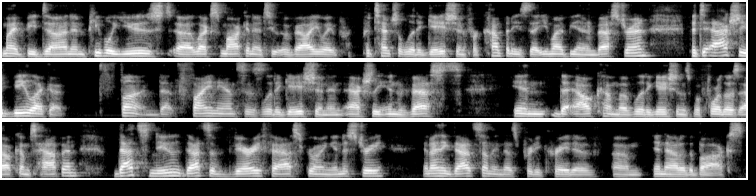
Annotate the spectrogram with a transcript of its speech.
might be done, and people used uh, Lex Machina to evaluate p- potential litigation for companies that you might be an investor in, but to actually be like a fund that finances litigation and actually invests in the outcome of litigations before those outcomes happen. That's new. That's a very fast growing industry. And I think that's something that's pretty creative um, and out of the box.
